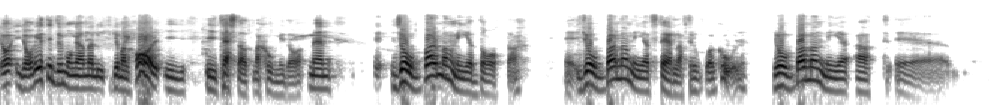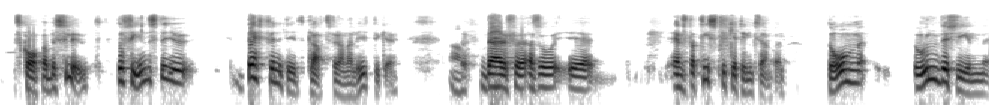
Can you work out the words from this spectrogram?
Jag, jag vet inte hur många analytiker man har i, i testautomation idag, men jobbar man med data, jobbar man med att ställa frågor, jobbar man med att eh, skapa beslut, då finns det ju definitivt plats för analytiker. Ja. Därför, alltså, eh, en statistiker till exempel, de under sin eh,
